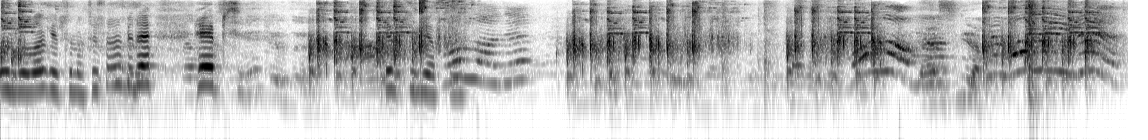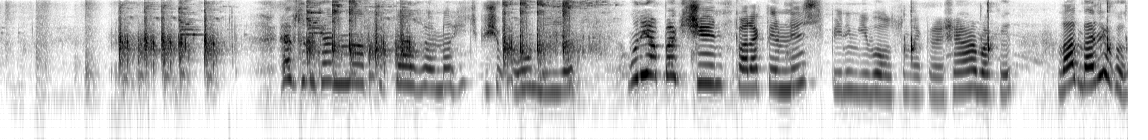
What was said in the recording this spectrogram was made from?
Önce olarak hepsini atıyorsunuz. Bir de hepsi. Hepsini yapın. Vallahi de. Vallahi mı? Dersini yap. Vallahi de. Hepsini kendine attıktan sonra hiçbir şey olmuyor. Bunu yapmak için karakteriniz benim gibi olsun arkadaşlar. Bakın. Lan ben yokum.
